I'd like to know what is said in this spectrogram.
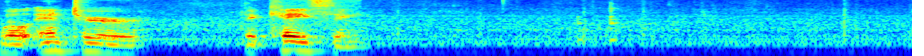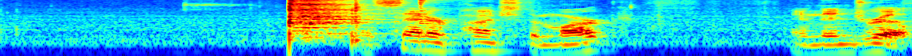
will enter the casing. I center punch the mark and then drill.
